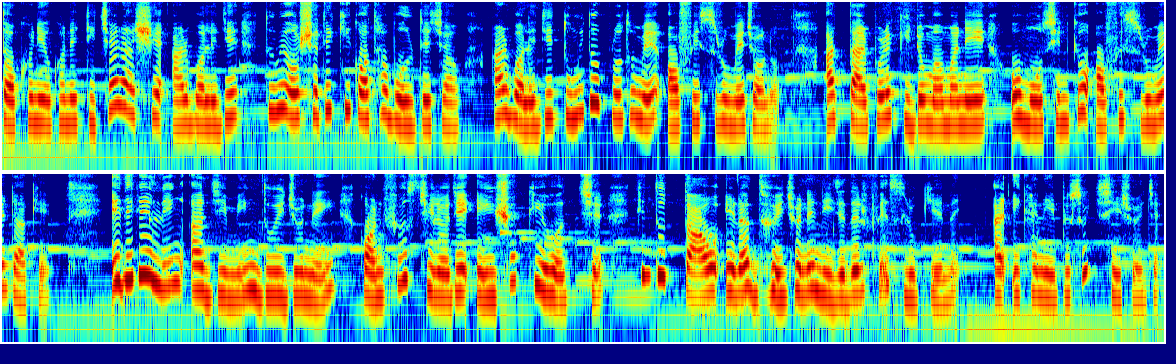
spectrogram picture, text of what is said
তখনই ওখানে টিচার আসে আর বলে যে, তুমি ওর সাথে কি কথা বলতে চাও? আর বলে যে, তুমি তো প্রথমে অফিস রুমে চলো। আর তারপরে কিডোমা মানে ও মৌসিনকেও অফিস রুমে ডাকে। এদিকে লিং আর জিমিং দুইজনেই কনফিউজ ছিল যে এইসব কি হচ্ছে, কিন্তু তাও এরা দুইজনে নিজেদের ফেস লুকিয়ে নেয়। আর এখানে এপিসোড শেষ হয়ে যায়।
